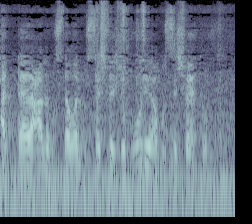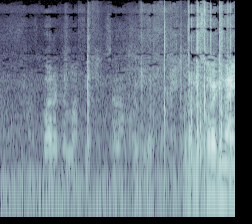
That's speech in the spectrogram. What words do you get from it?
حتى على مستوى المستشفى الجمهوري أو مستشفيات أخرى. بارك الله فيك. السلام عليكم. معي.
